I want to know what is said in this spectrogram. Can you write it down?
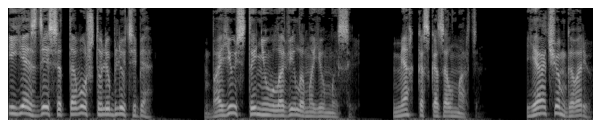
и я здесь от того, что люблю тебя». «Боюсь, ты не уловила мою мысль», — мягко сказал Мартин. «Я о чем говорю?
